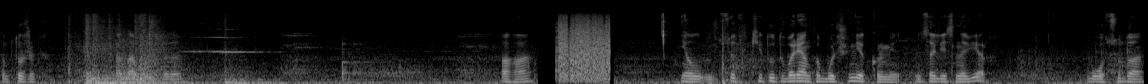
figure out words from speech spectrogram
Там тоже она будет тогда. Ага. Все-таки тут вариантов больше нет, кроме залезть наверх. Вот сюда.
